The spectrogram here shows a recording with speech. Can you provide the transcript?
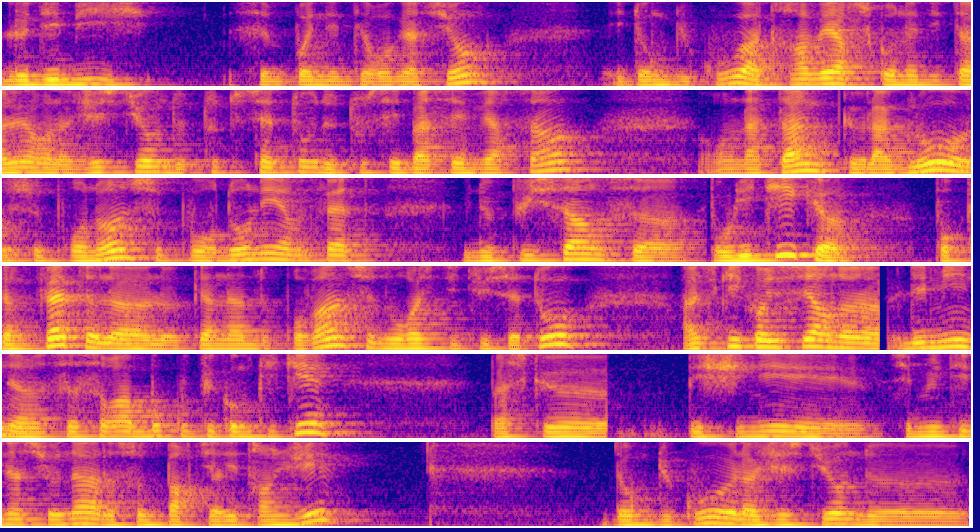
le débit, c'est un point d'interrogation. Et donc, du coup, à travers ce qu'on a dit tout à l'heure, la gestion de toute cette eau, de tous ces bassins versants, on attend que l'aglo se prononce pour donner en fait une puissance politique pour qu'en fait le, canal de Provence nous restitue cette eau. En ce qui concerne les mines, ça sera beaucoup plus compliqué parce que Péchiné, ces multinationales sont parties à l'étranger. Donc du coup, la gestion de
